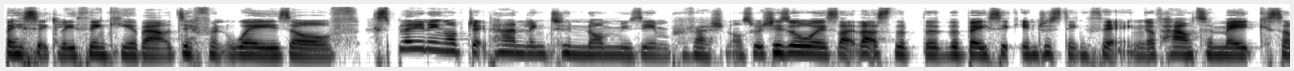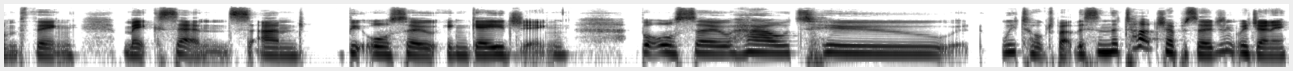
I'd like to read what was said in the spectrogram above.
basically thinking about different ways of explaining object handling to non-museum professionals, which is always like that's the the, the basic interesting thing of how to make something make sense and be also engaging, but also how to. We talked about this in the touch episode, didn't we, Jenny?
